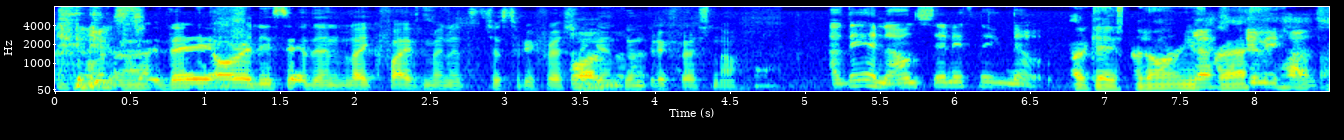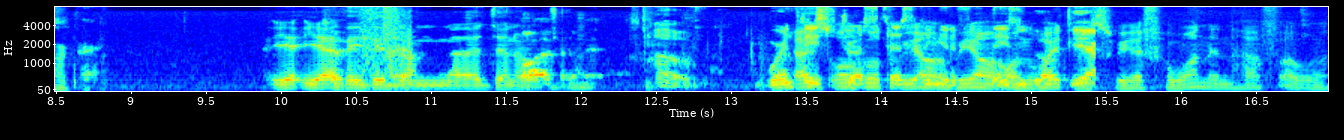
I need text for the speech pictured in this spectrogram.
Uh, they already said in like five minutes, just refresh Five again. Don't refresh now. Have they announced anything? No. Okay, so don't refresh. Yes, refresh. Billy has. Okay. Yeah, yeah, they did on uh, general Five chat. minutes. Oh. Weren't they stress good. We testing are, it a we few are days on ago? whitelist. We have one and a half hour.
